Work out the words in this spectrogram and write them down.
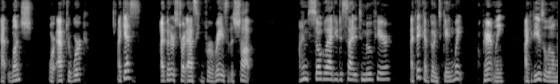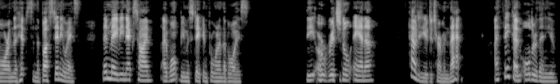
At lunch or after work. I guess I'd better start asking for a raise at the shop. I'm so glad you decided to move here. I think I'm going to gain weight. Apparently, I could use a little more in the hips and the bust, anyways. Then maybe next time I won't be mistaken for one of the boys. The original Anna? How did you determine that? I think I'm older than you.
